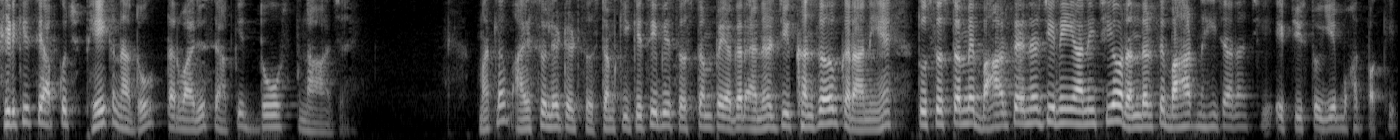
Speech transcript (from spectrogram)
खिड़की से आप कुछ फेंक ना दो, दरवाजे से आपकी दोस्त ना आ जाए। मतलब आइसोलेटेड सिस्टम की किसी भी सिस्टम पे अगर एनर्जी कंजर्व करानी है तो सिस्टम में बाहर से एनर्जी नहीं आनी चाहिए और अंदर से बाहर नहीं जाना चाहिए। एक चीज़ तो ये बहुत पक्की।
